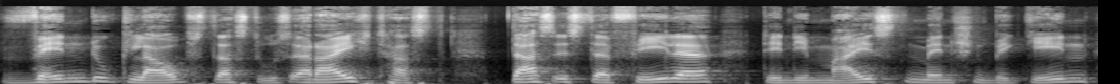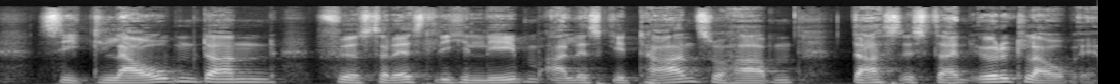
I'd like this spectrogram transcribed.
wenn du glaubst, dass du es erreicht hast. Das ist der Fehler, den die meisten Menschen begehen. Sie glauben dann, fürs restliche Leben alles getan zu haben. Das ist ein Irrglaube.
